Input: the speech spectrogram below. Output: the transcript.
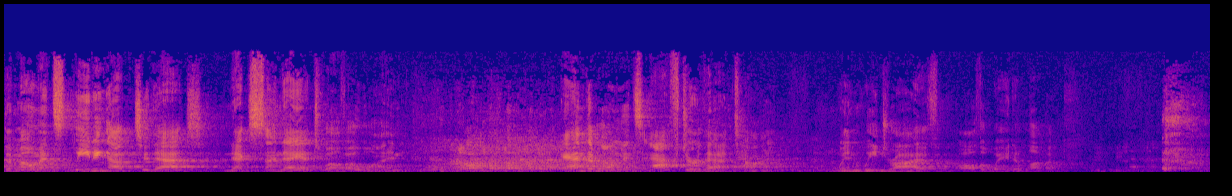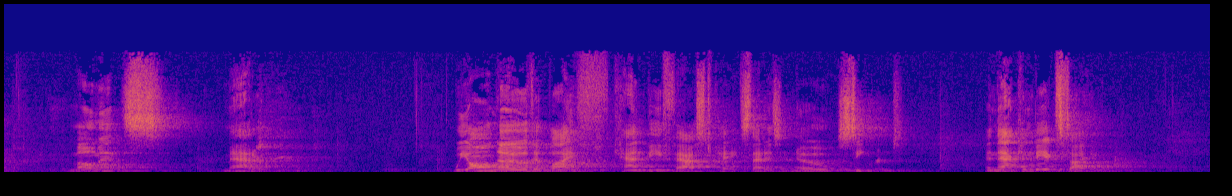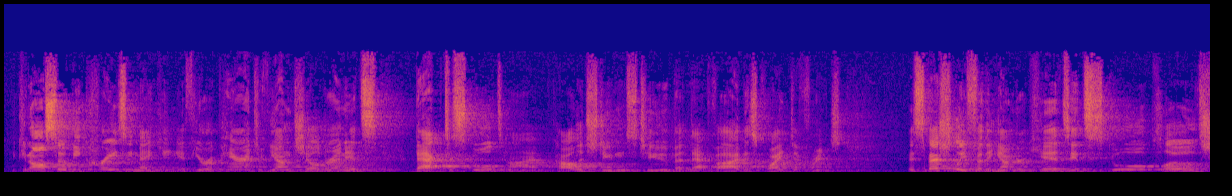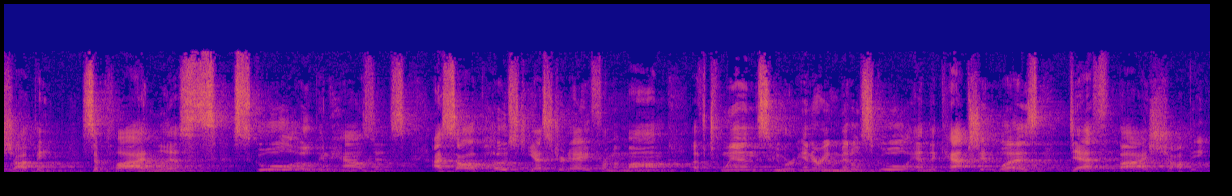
The moments leading up to that next Sunday at 1201 and the moments after that time when we drive all the way to Lubbock. moments matter. We all know that life can be fast paced, that is no secret. And that can be exciting. It can also be crazy making. If you're a parent of young children, it's back to school time, college students too, but that vibe is quite different. Especially for the younger kids, it's school clothes shopping, supply lists, school open houses. I saw a post yesterday from a mom of twins who are entering middle school, and the caption was Death by Shopping.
